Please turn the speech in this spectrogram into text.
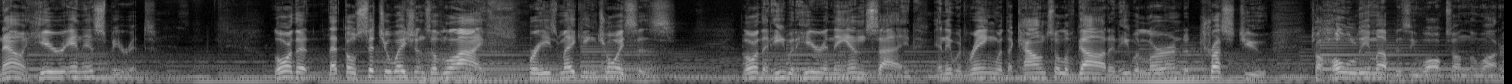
now hear in his spirit. Lord, that, that those situations of life where he's making choices, Lord, that he would hear in the inside and it would ring with the counsel of God and he would learn to trust you to hold him up as he walks on the water.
